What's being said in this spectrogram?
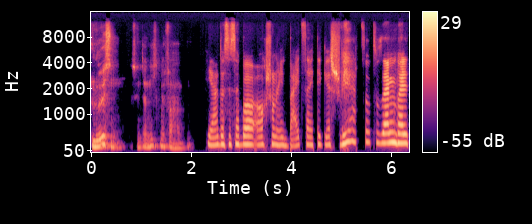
lösen. Sind dann nicht mehr vorhanden. Ja, das ist aber auch schon ein beidseitiges Schwert sozusagen, weil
